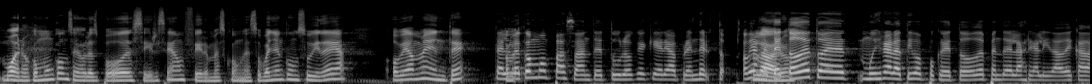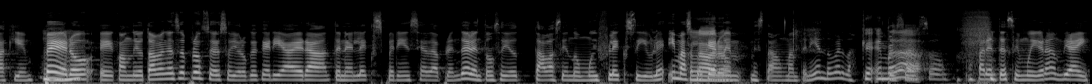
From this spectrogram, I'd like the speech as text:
bueno, como un consejo les puedo decir, sean firmes con eso. Vayan con su idea. Obviamente, Tal vez como pasante tú lo que quieres aprender, obviamente todo esto es muy relativo porque todo depende de la realidad de cada quien, pero eh, cuando yo estaba en ese proceso yo lo que quería era tener la experiencia de aprender, entonces yo estaba siendo muy flexible y más porque me, estaban manteniendo, ¿verdad? Que en verdad... Eso, un paréntesis muy grande ahí.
